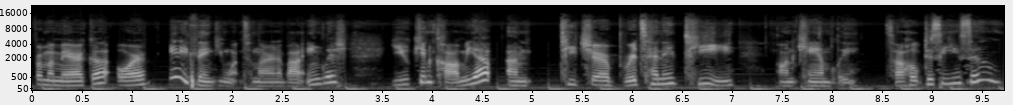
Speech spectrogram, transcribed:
from America or anything you want to learn about English, you can call me up. I'm teacher Brittany T on Cambly. So I hope to see you soon.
